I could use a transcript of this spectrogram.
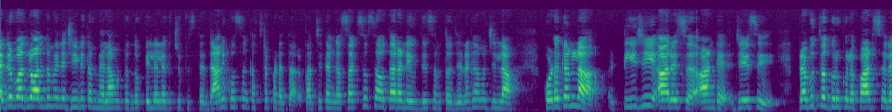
హైదరాబాద్లో అందమైన జీవితం ఎలా ఉంటుందో పిల్లలకు చూపిస్తే దానికోసం కష్టపడతారు. ఖచ్చితంగా సక్సెస్ అవుతారనే ఉద్దేశంతో జనగామ జిల్లా కొడకండ్ల టీజీఆర్ఎస్ అంటే జేసీ ప్రభుత్వ గురుకుల పాఠశాల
